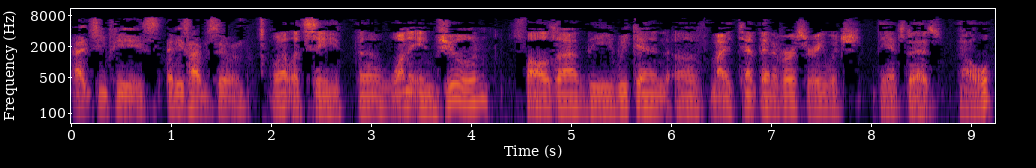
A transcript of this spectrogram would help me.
at GPs anytime soon? Well, let's see. The one in June falls on the weekend of my 10th anniversary, which the answer to that is no.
